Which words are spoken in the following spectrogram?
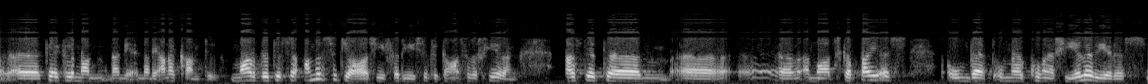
uh, kyk hulle maar na die na die ander kant toe. Maar dit is 'n ander situasie vir die Suid-Afrikaanse regering. As dit ehm um, 'n uh, uh, 'n maatskappy is omdat om 'n kommersiële redes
